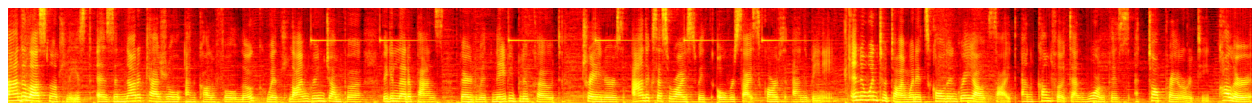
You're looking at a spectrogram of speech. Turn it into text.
And the last not least is another casual and colorful look with lime green jumper, vegan leather pants, paired with navy blue coat, trainers and accessorized with oversized scarf and a beanie. In the winter time when it's cold and grey outside and comfort and warmth is a top priority, color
